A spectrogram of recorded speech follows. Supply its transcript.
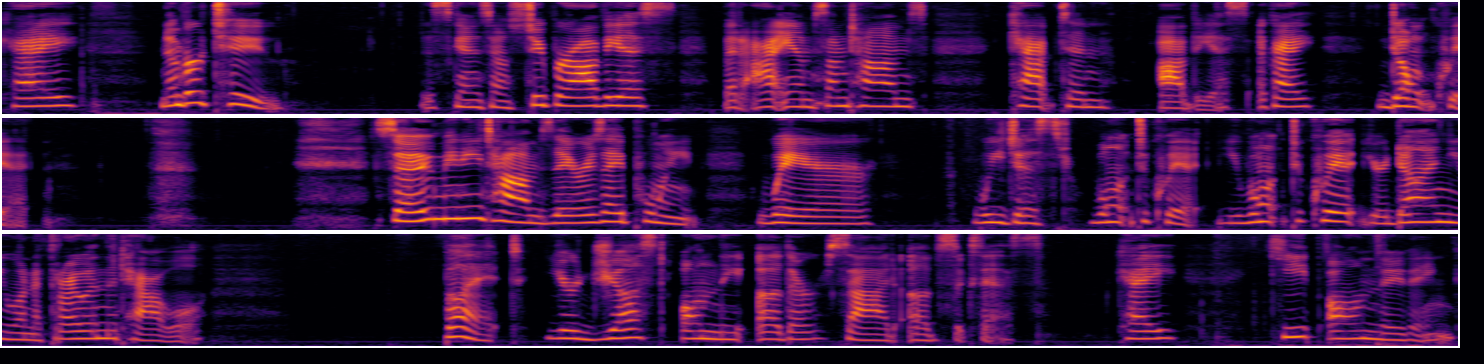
Okay. Number two, this is going to sound super obvious, but I am sometimes Captain Obvious. Okay. Don't quit. so many times there is a point where we just want to quit. You want to quit, you're done, you want to throw in the towel. But you're just on the other side of success. Okay? Keep on moving.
